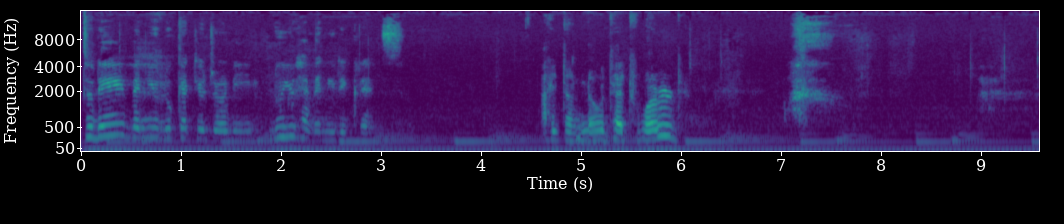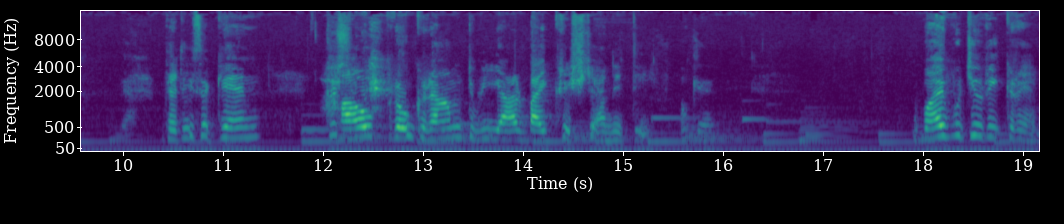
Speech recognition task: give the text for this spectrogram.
today, when you look at your journey, do you have any regrets? I don't know that word. That is again how programmed we are by Christianity. Okay. Why would you regret?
